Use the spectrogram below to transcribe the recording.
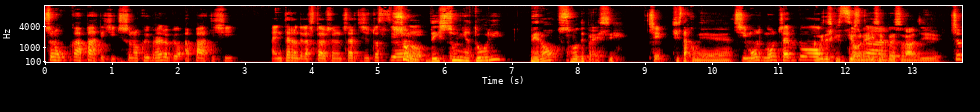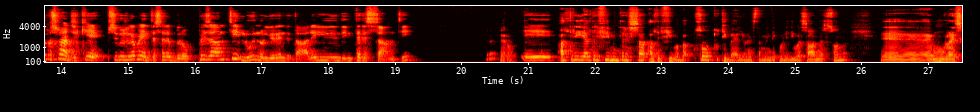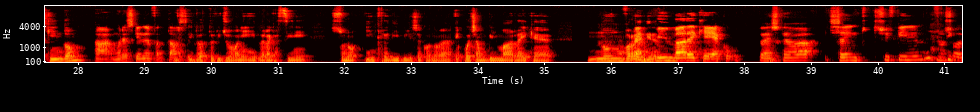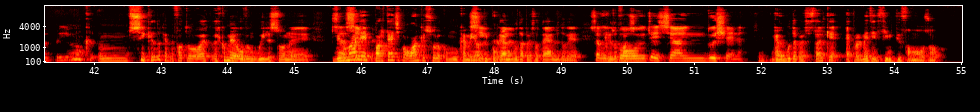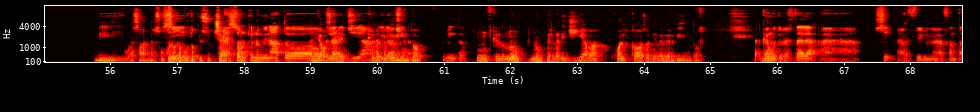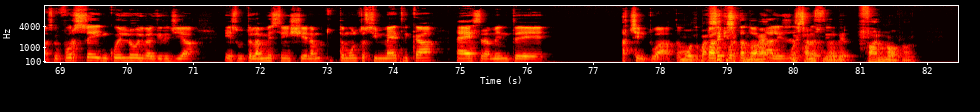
sono apatici, ci sono alcuni personaggi proprio apatici all'interno della storia, sono certe situazioni. Sono dei sognatori, però sono depressi. Sì. Ci sta come... Sì, molto, molto cioè proprio come descrizione questa... di personaggi. Sono personaggi che psicologicamente sarebbero pesanti, lui non li rende tali, li rende interessanti. È vero. E... Altri, altri film interessanti, altri film, vabbè, sono tutti belli onestamente quelli di Wes Anderson. Eh, Murray's Kingdom. Ah, Murray's Kingdom è fantastico. I due attori giovani, i due ragazzini sono incredibili secondo me. E poi c'è un Bill Murray che... Non, non vorrei Beh, dire... Bill Murray che ecco Penso che aveva... sei in tutti i suoi film? Non so, il primo. Um, sì, credo che abbia fatto... È, come Owen Wilson e... Bene o male partecipa o anche solo come un cameo, sì, tipo Grand Budapest Hotel dove... Sì, credo tipo, faccia... cioè, sia in due scene. Grand Budapest Hotel che è probabilmente il film più famoso di Wes Anderson, quello sì, che ha avuto più successo. È stato anche nominato per la regia. Credo che abbia vinto. vinto? Mm, credo non, non, per la regia, ma qualcosa deve aver vinto. Beh, Grand Budapest Hotel è sì, è un film fantastico. Forse in quello il livello di regia e soprattutto la messa in scena tutta molto simmetrica è estremamente accentuato. Molto, ma sai che secondo me Wes Anderson dovrebbe fare un horror.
